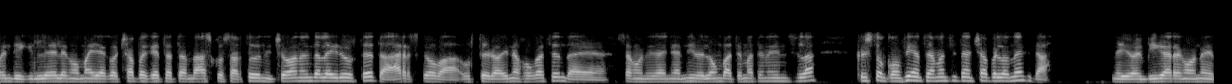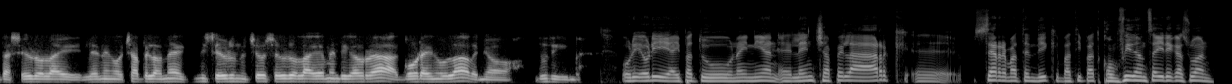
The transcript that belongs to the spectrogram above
oendik lehengo maiako txapeketatan da asko sartu den itxoan egin dela hiru urte, eta harrezko ba, urtero aina jokatzen, da e, zango nire nivel hon bat ematen egin zela, kriston konfiantza eman zitan txapel honek, da, nahi oain bigarren honek eta zeurolai lehenengo txapel honek, ni zeurun dutxo, zeurolai hemendik aurrea, gora ingula, baina dut egin. Hori, hori, aipatu nahi nian, eh, lehen txapela ark, eh, zer ematen dik, batipat, konfidantza irekasuan?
